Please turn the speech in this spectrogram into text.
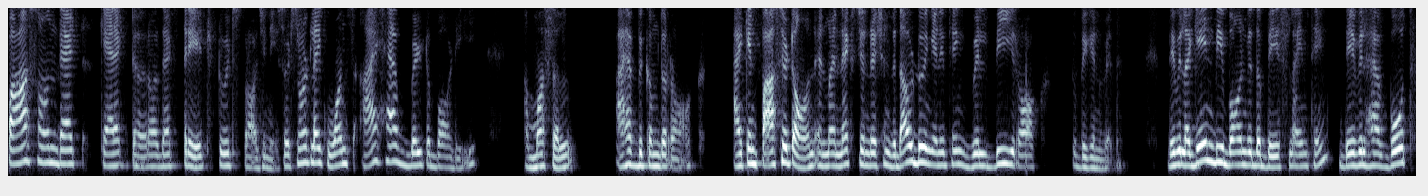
pass on that character or that trait to its progeny. So it's not like once I have built a body, a muscle, I have become the rock, I can pass it on, and my next generation, without doing anything, will be rock to begin with. They will again be born with the baseline thing. They will have both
